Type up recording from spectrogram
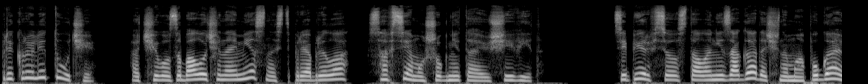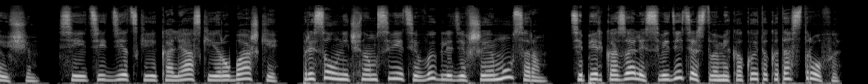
прикрыли тучи, отчего заболоченная местность приобрела совсем уж угнетающий вид. Теперь все стало не загадочным, а пугающим. Все эти детские коляски и рубашки при солнечном свете выглядевшие мусором, теперь казались свидетельствами какой-то катастрофы.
